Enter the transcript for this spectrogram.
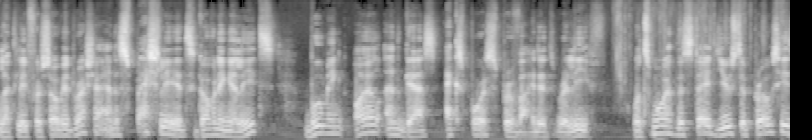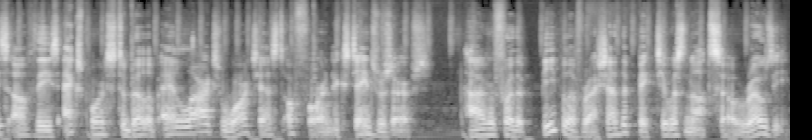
Luckily for Soviet Russia and especially its governing elites, booming oil and gas exports provided relief. What's more, the state used the proceeds of these exports to build up a large war chest of foreign exchange reserves. However, for the people of Russia, the picture was not so rosy.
